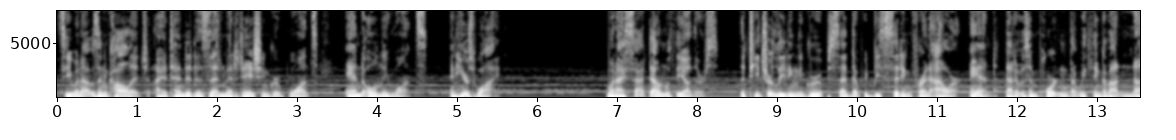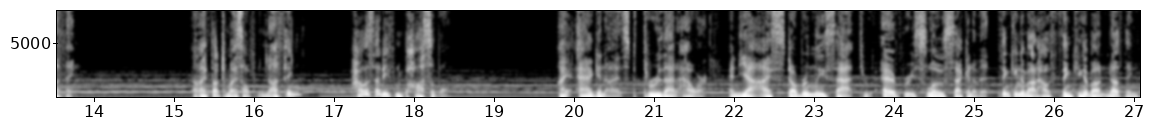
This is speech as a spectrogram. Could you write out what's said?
See, when I was in college, I attended a Zen meditation group once, and only once. And here's why. When I sat down with the others, the teacher leading the group said that we'd be sitting for an hour and that it was important that we think about nothing. I thought to myself, nothing? How is that even possible? I agonized through that hour, and yeah, I stubbornly sat through every slow second of it, thinking about how thinking about nothing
